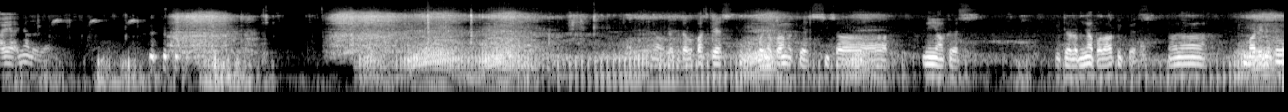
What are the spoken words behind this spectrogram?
Kayaknya loh ya. Nah, udah kita lepas guys. Banyak banget guys sisa ini ya guys. Di dalamnya apalagi guys. Karena kemarin itu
